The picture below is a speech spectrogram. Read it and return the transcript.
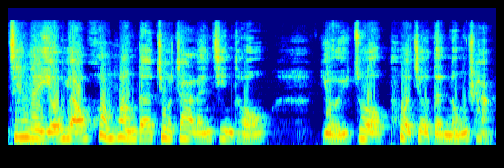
在那摇摇晃晃的旧栅栏尽头，有一座破旧的农场，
